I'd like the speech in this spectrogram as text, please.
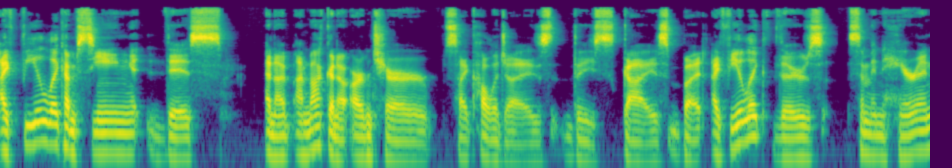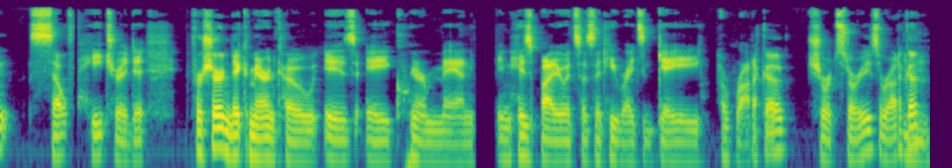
I feel like I'm seeing this, and I'm, I'm not going to armchair psychologize these guys, but I feel like there's some inherent self hatred. For sure, Nick Marenko is a queer man. In his bio, it says that he writes gay erotica, short stories, erotica. Mhm.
